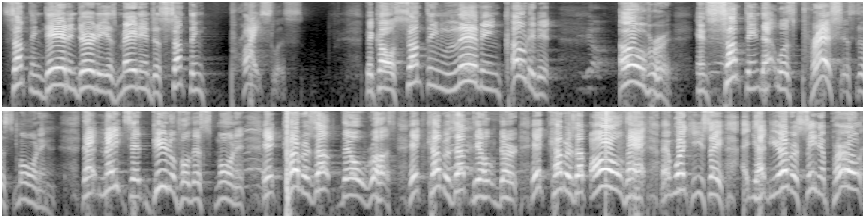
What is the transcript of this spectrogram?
something dead and dirty is made into something priceless because something living coated it over in something that was precious this morning that makes it beautiful this morning. It covers up the old rust. It covers up the old dirt. It covers up all that. And what can you say? Have you ever seen a pearl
